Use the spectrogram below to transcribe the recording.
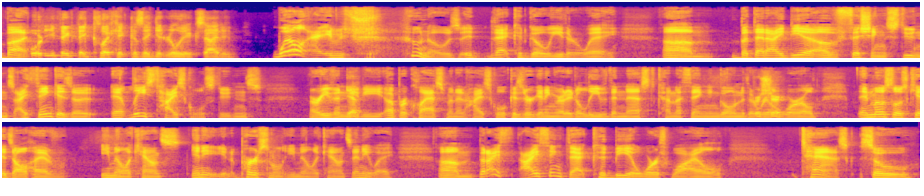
But Or do you think they click it because they get really excited? well, I, who knows? It that could go either way. Um, but that idea of phishing students, I think, is a at least high school students, or even Yeah. maybe upperclassmen at high school, because they're getting ready to leave the nest kind of thing and go into the For real sure. world. And most of those kids all have email accounts, any you know, personal email accounts anyway. Um, but I I think that could be a worthwhile task. So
